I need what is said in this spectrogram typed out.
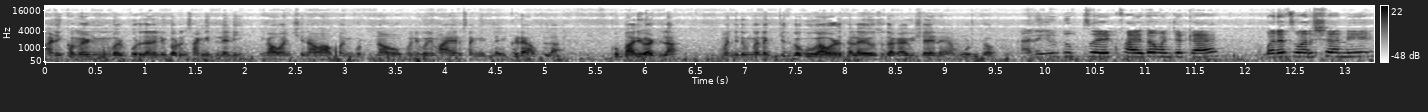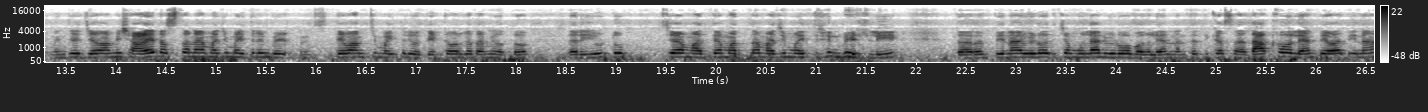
आणि कमेंट भरपूर जणांनी करून सांगितल्यानी गावांची नावं आपण कुठं नाव कोणी कोणी माहेर सांगितलं इकडे आपला. खूप भारी वाटला. म्हणजे तुमका नक्कीच बघू आवडताला येऊ सुद्धा काय विषय नाही मोठं. आणि युट्यूबचा एक फायदा म्हणजे काय? बरेच वर्षांनी म्हणजे जेव्हा आम्ही शाळेत असताना माझी मैत्रीण भेट तेव्हा आमची मैत्री होती एका वर्गात आम्ही होतो. तर यूट्यूबच्या माध्यमातून माझी मैत्रीण भेटली. तर तिनं व्हिडिओ तिच्या मुलांना व्हिडिओ बघल्या नंतर तिका स- दाखवल्या तेव्हा तिनं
